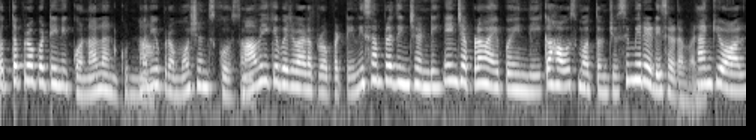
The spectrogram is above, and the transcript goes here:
కొత్త ప్రాపర్టీని కొనాలనుకున్నా మరియు ప్రమోషన్స్ కోసం మా వీకే బెజవాడ ప్రాపర్టీని సంప్రదించండి. నేను చెప్పడం అయిపోయింది. ఇక హౌస్ మొత్తం చూసి మీరే డిసైడ్ అవ్వండి. థ్యాంక్ యూ ఆల్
